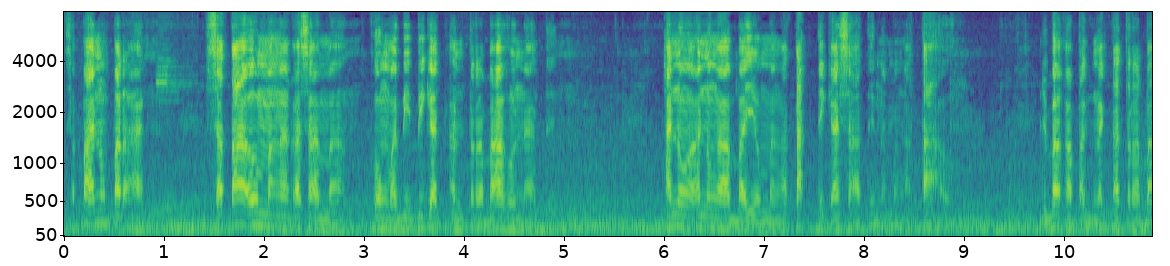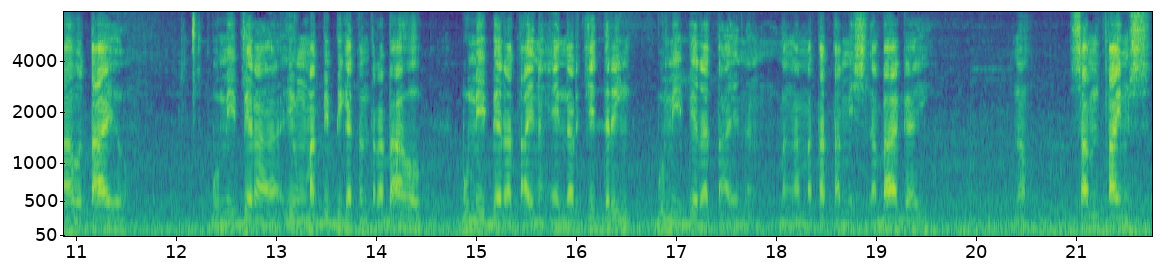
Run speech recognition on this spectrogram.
Sa panong paraan? Sa tao mga kasama, kung mabibigat ang trabaho natin, ano-ano nga ba yung mga taktika sa atin ng mga tao? 'Di ba kapag nagtatrabaho tayo, bumibira yung mabibigat ang trabaho, bumibira tayo ng energy drink, bumibira tayo ng mga matatamis na bagay, no? Sometimes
